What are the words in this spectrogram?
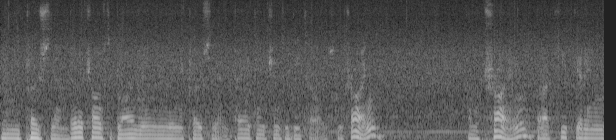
When you close to them, better chance to blind them when you close to them. Pay attention to details. I'm trying. I'm trying, but I keep getting.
